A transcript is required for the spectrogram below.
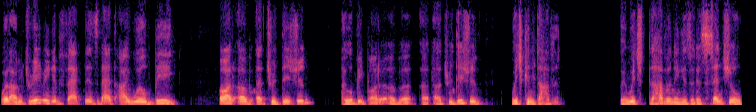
What I'm dreaming, in fact, is that I will be part of a tradition. I will be part of a, a, a tradition which can daven, in which davening is an essential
